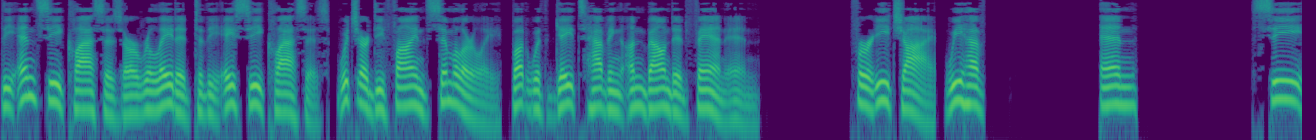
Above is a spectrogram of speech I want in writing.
the NC classes are related to the AC classes, which are defined similarly, but with gates having unbounded fan-in. For each i, we have n c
